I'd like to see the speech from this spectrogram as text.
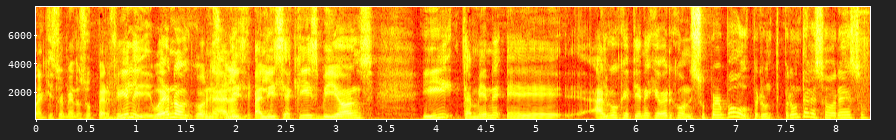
Aquí estoy viendo su perfil y bueno, con. Alicia, Alicia Keys, Beyoncé y también eh, algo que tiene que ver con el Super Bowl. Pregúntale sobre eso.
